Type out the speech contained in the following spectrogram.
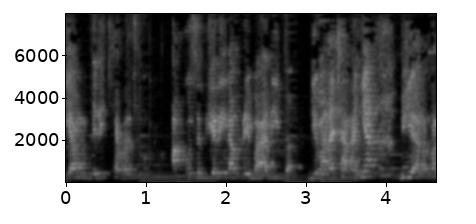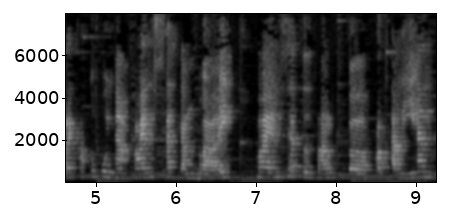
yang menjadi challenge aku sendiri ya pribadi. Gimana caranya biar mereka tuh punya mindset yang baik mindset tentang uh, pertanian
